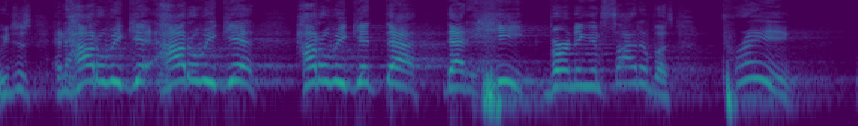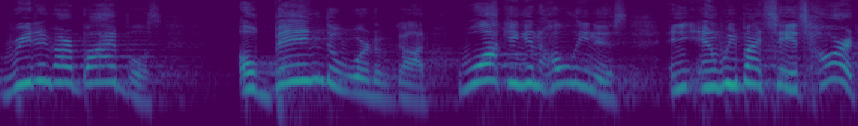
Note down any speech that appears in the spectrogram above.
We just and how do we get how do we get how do we get that that heat burning inside of us? Praying, reading our Bibles, obeying the word of God, walking in holiness. And, and we might say it's hard,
